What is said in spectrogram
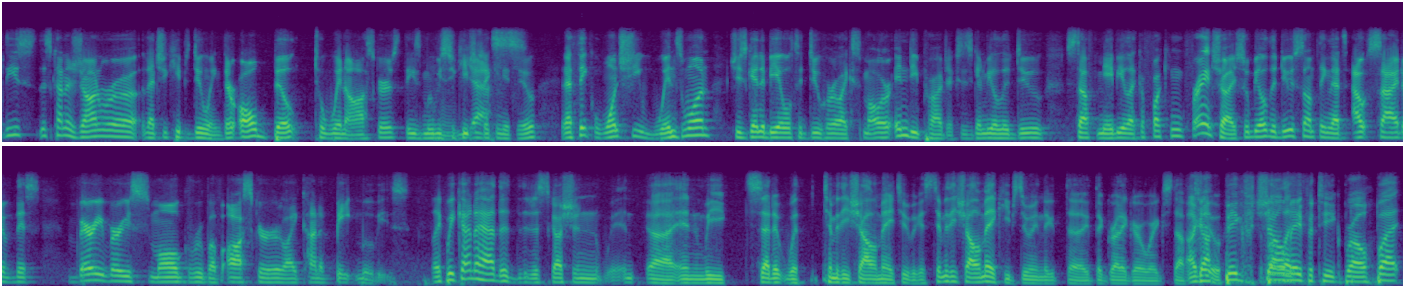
these this kind of genre that she keeps doing they're all built to win oscars these movies she mm-hmm. keeps Yes. picking to do and i think once she wins one she's going to be able to do her like smaller indie projects she's going to be able to do stuff maybe like a fucking franchise she'll be able to do something that's outside of this very very small group of oscar like kind of bait movies Like we kind of had the, the discussion, in, uh, and we said it with Timothée Chalamet too, because Timothée Chalamet keeps doing the the, the Greta Gerwig stuff I too. got big Chalamet like, fatigue, bro. But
